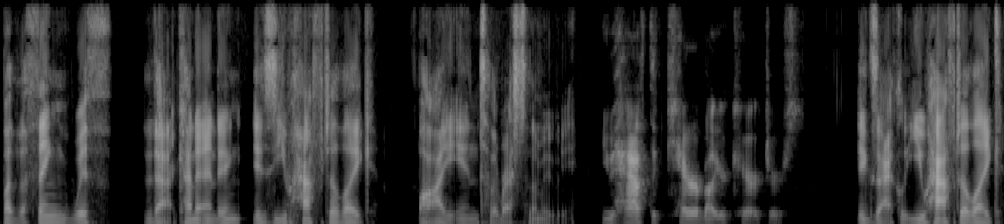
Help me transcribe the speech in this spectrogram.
But the thing with that kind of ending is you have to like buy into the rest of the movie. You have to care about your characters. Exactly. You have to like,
